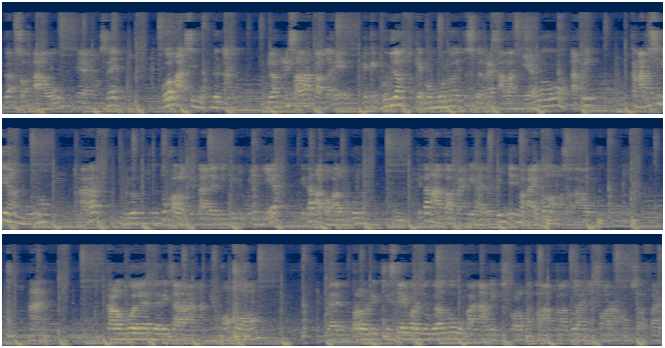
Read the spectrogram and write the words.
nggak sok tahu ya maksudnya gue gak sibuk dengan bilang ini salah apa enggak ya? Kayak gue bilang oke membunuh itu sebenarnya salah ya. Salah. tapi kenapa sih dia yang membunuh karena belum tentu kalau kita ada di hidupnya dia kita nggak bakal membunuh hmm. kita nggak tahu apa yang dihadapin jadi makanya gue nggak usah tahu. Nah kalau gue lihat dari cara anaknya ngomong dan perlu di disclaimer juga gue bukan ahli psikolog atau apa gue hanya seorang observan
